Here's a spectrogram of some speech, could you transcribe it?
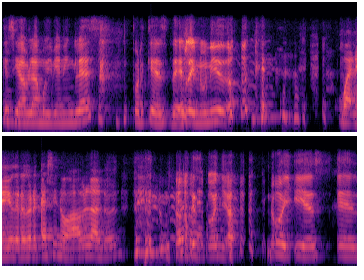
que sí Ujú. habla muy bien inglés, porque es de Reino Unido. Bueno, yo creo que casi no habla, ¿no? No, es coña. No, y es, es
